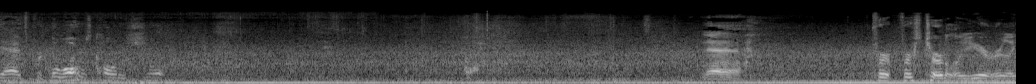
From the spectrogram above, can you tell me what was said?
Yeah, it's pr- the water's cold as shit. Yeah. Fir- first turtle of the year, really.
